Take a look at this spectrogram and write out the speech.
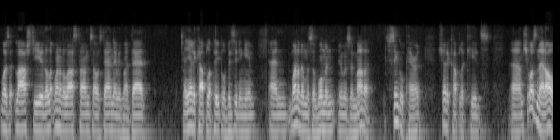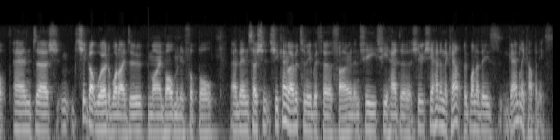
was it last year? The, one of the last times I was down there with my dad, and he had a couple of people visiting him, and one of them was a woman who was a mother, single parent. She had a couple of kids. Um, she wasn't that old, and uh, she, she got word of what I do, my involvement in football, and then so she, she came over to me with her phone, and she she had a, she she had an account with one of these gambling companies,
